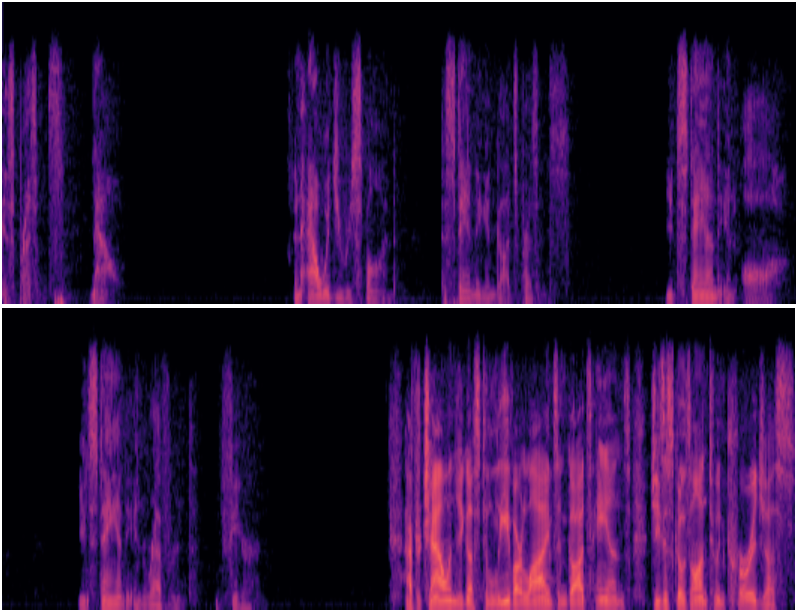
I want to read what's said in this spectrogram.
his presence now. And how would you respond to standing in God's presence? You'd stand in awe. You'd stand in reverent fear. After challenging us to leave our lives in God's hands, Jesus goes on to encourage us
